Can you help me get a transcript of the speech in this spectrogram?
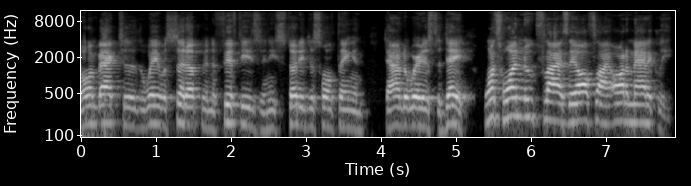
going back to the way it was set up in the 50s, and he studied this whole thing and down to where it is today. Once one nuke flies, they all fly automatically.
